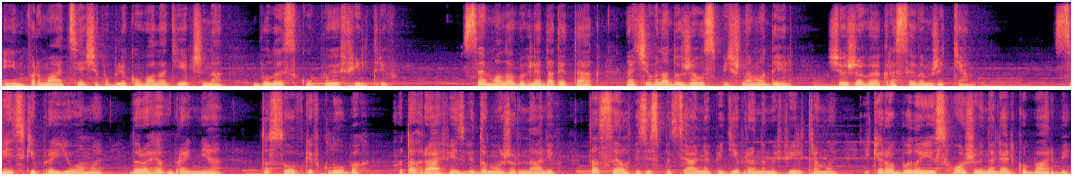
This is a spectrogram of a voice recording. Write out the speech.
і інформація, що публікувала дівчина, були з купою фільтрів. Все мало виглядати так, наче вона дуже успішна модель, що живе красивим життям. Світські прийоми, дороге вбрання, тусовки в клубах, фотографії з відомих журналів та селфі зі спеціально підібраними фільтрами, які робили її схожою на ляльку Барбі.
